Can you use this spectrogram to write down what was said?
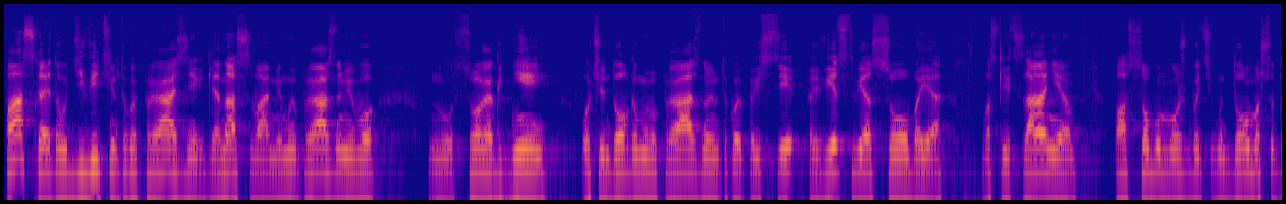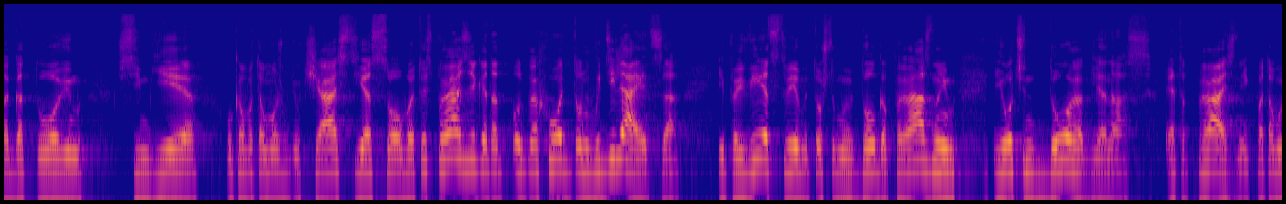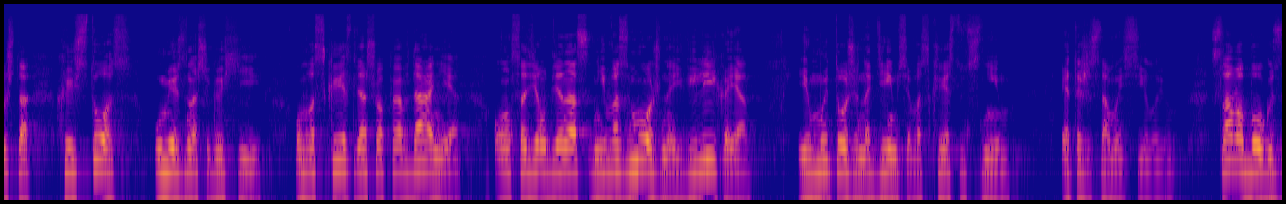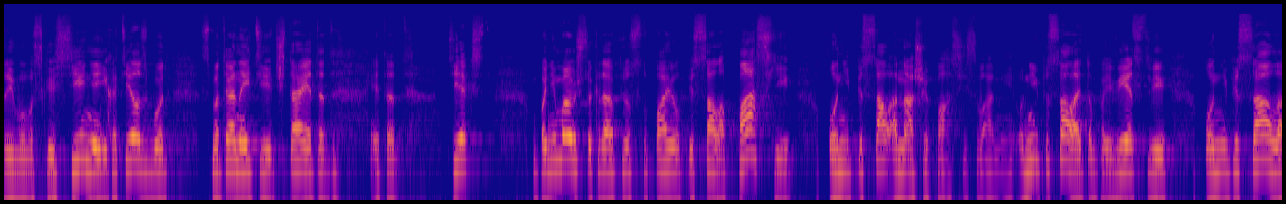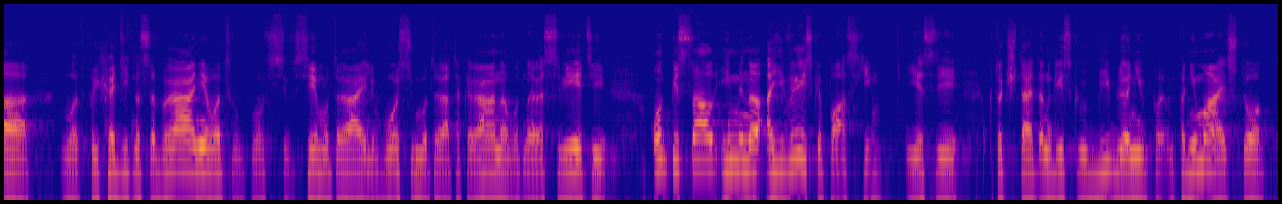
Пасха – это удивительный такой праздник для нас с вами. Мы празднуем его ну, 40 дней, очень долго мы его празднуем, такое приветствие особое, восклицание. По-особому, может быть, мы дома что-то готовим, в семье, у кого-то, может быть, участие особое. То есть праздник этот, он проходит, он выделяется – и приветствием, и то, что мы долго празднуем. И очень дорог для нас этот праздник, потому что Христос умер за наши грехи. Он воскрес для нашего оправдания. Он соделал для нас невозможное великое. И мы тоже надеемся воскреснуть с Ним этой же самой силою. Слава Богу за Его воскресение. И хотелось бы, смотря на эти, читая этот, этот текст, мы понимаем, что когда апостол Павел писал о Пасхе, он не писал о нашей Пасхе с вами, он не писал о этом приветствии, он не писал о вот, приходить на собрание вот, в 7 утра или в 8 утра, так рано, вот на рассвете. Он писал именно о еврейской Пасхе. Если кто читает английскую Библию, они понимают, что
